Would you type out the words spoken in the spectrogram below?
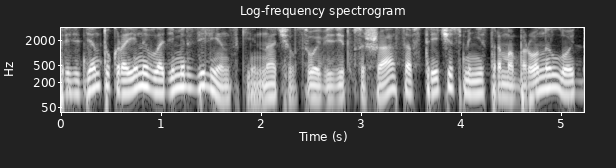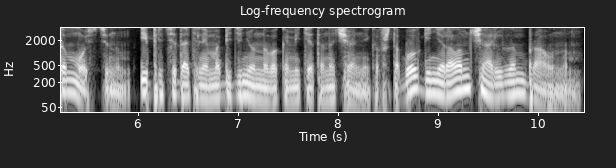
Президент Украины Владимир Зеленский начал свой визит в США со встречи с министром обороны Ллойдом Мостином и председателем Объединенного комитета начальников штабов генералом Чарльзом Брауном.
